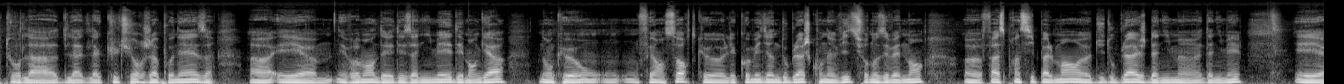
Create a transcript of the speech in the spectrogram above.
autour de la, de, la, de la culture japonaise euh, et, et vraiment des, des animés, des mangas. Donc, euh, on, fait en sorte que les comédiens de doublage qu'on invite sur nos événements euh, fassent principalement euh, du doublage d'anime-. Et,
